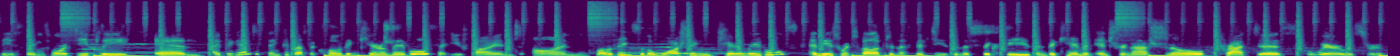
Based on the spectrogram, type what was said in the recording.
these things more deeply, and I began to think about the clothing care labels that you find on clothing, so the washing care labels. And these were developed in the 50s and the 60s and became an international practice where it was sort of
